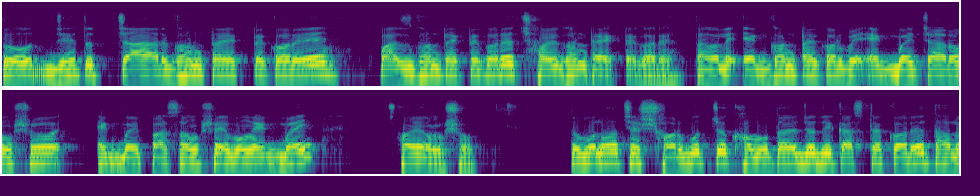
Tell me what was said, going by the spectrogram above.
তো যেহেতু চার ঘণ্টা একটা করে, পাঁচ ঘণ্টা একটা করে, ছয় ঘণ্টা একটা করে, তাহলে এক ঘন্টায় করবে এক বাই চার অংশ, এক বাই পাঁচ অংশ এবং এক বাই ছয় অংশ। তো বলা হচ্ছে সর্বোচ্চ ক্ষমতায় যদি কাজটা করে, তাহলে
